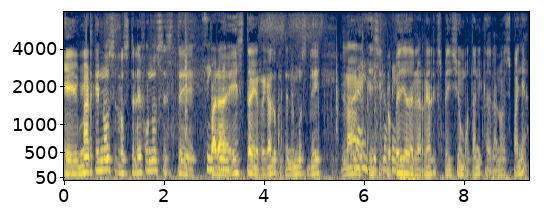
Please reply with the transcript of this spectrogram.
Eh, márquenos los teléfonos este para este regalo que tenemos de la, La enciclopedia. enciclopedia. de la Real Expedición Botánica de la Nueva España.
